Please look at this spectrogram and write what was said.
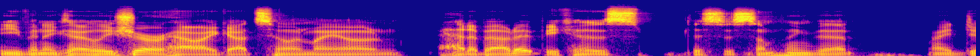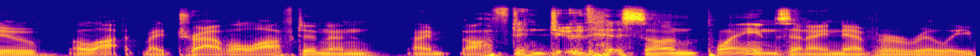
even exactly sure how I got so in my own head about it because this is something that I do a lot. I travel often and I often do this on planes and I never really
